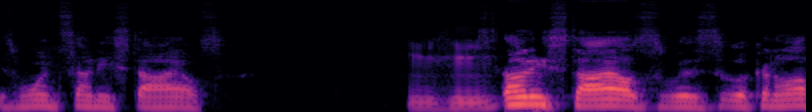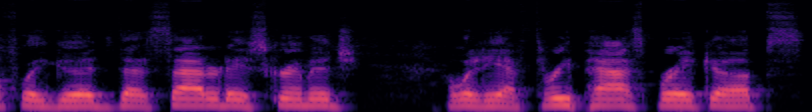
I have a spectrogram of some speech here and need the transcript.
is one Sonny Styles. Mm-hmm. Sonny Styles was looking awfully good that Saturday scrimmage. What did he have? Three pass breakups.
